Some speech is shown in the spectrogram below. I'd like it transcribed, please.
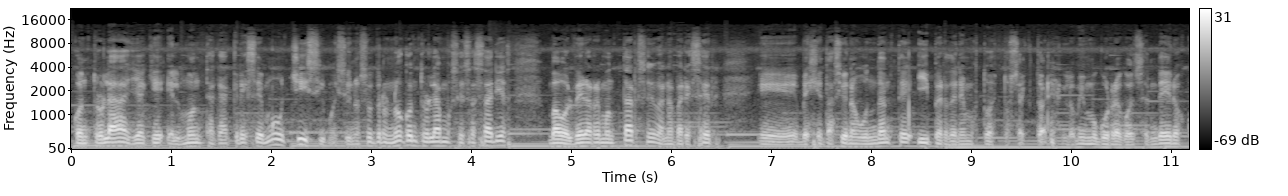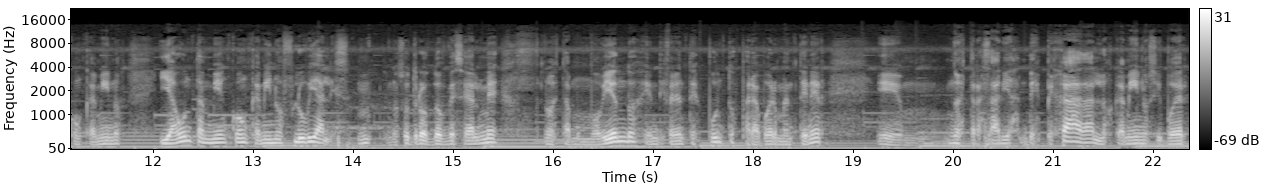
controladas, ya que el monte acá crece muchísimo y si nosotros no controlamos esas áreas va a volver a remontarse, van a aparecer eh, vegetación abundante y perderemos todos estos sectores. Lo mismo ocurre con senderos, con caminos y aún también con caminos fluviales. Nosotros dos veces al mes nos estamos moviendo en diferentes puntos para poder mantener eh, nuestras áreas despejadas, los caminos y poder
